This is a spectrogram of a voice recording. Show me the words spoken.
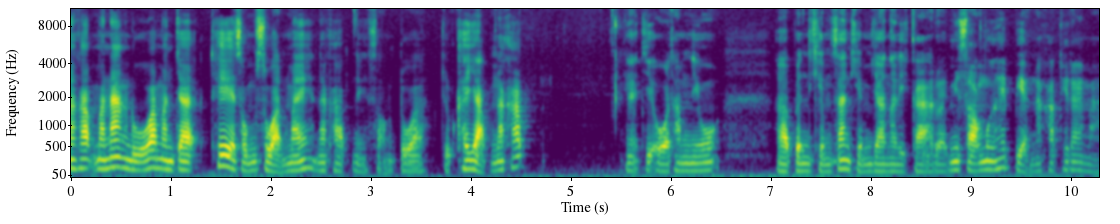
นะครับ มานั่งดูว่ามันจะเท่สมส่วนไหมนะครับนี่สองตัวจุดขยับนะครับเนี่ย GO ทำนิ้วเป็นเข็มสั้นเข็มยาวนาฬิกาด้วยมีสองมือให้เปลี่ยนนะครับที่ได้มา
